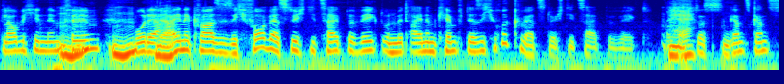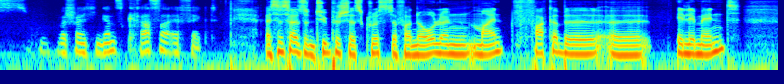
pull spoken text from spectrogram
glaube ich, in dem Film, wo der ja. eine quasi sich vorwärts durch die Zeit bewegt und mit einem kämpft, der sich rückwärts durch die Zeit bewegt. Und Hä? das ist ein ganz, ganz, wahrscheinlich ein ganz krasser Effekt. Es ist halt so ein typisches Christopher Nolan mindfuckable äh, Element, äh,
